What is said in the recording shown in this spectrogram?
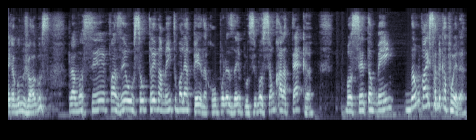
em alguns jogos para você fazer o seu treinamento valer a pena. Como por exemplo, se você é um karateca, você também não vai saber capoeira.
